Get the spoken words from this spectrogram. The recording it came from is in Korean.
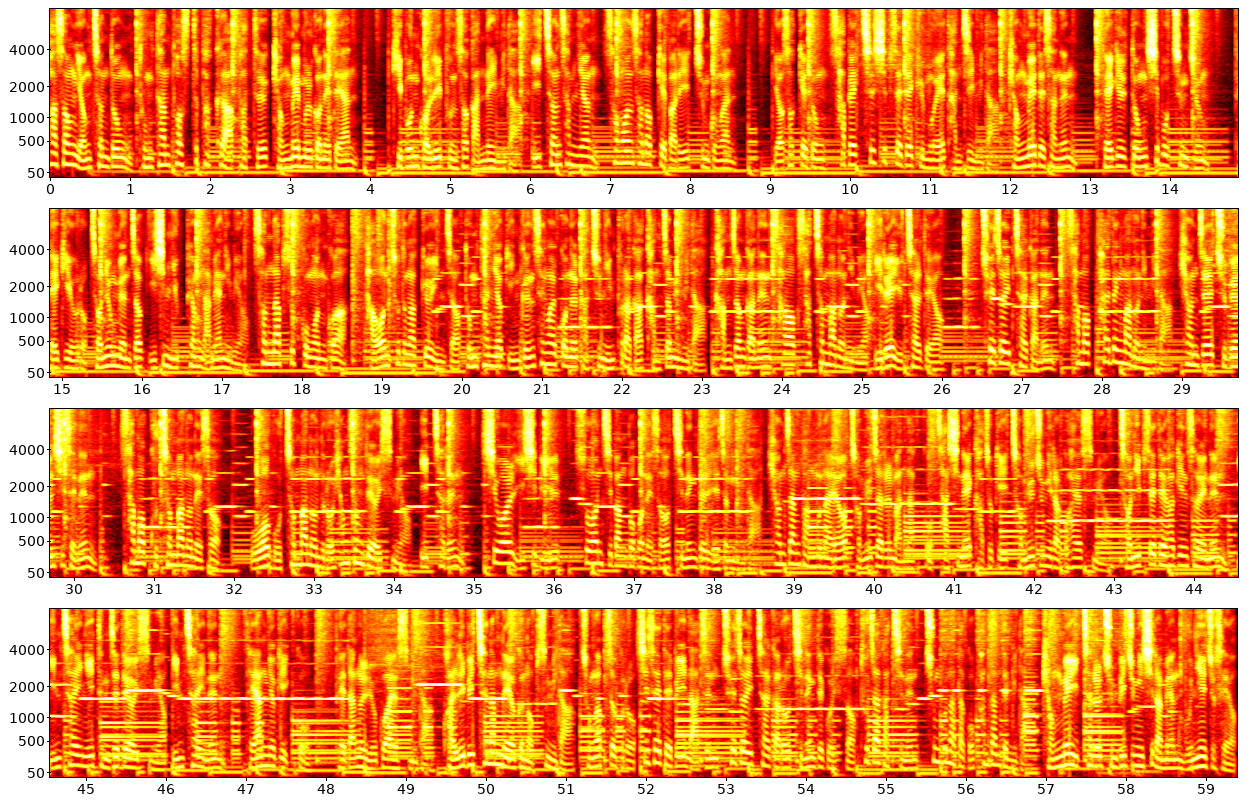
화성 영천동 동탄 퍼스트파크 아파트 경매 물건에 대한 기본 권리 분석 안내입니다. 2003년 성원산업개발이 준공한 6개 동 470세대 규모의 단지입니다. 경매 대상은 101동 15층 중 102호로 전용 면적 26평 남향이며 선납숲공원과 다원초등학교 인접 동탄역 인근 생활권을 갖춘 인프라가 강점입니다. 감정가는 4억 4천만 원이며 1회 유찰되어 최저 입찰가는 3억 800만 원입니다. 현재 주변 시세는 3억 9천만 원에서 5억 5천만 원으로 형성되어 있으며 입찰은 10월 22일 수원지방법원에서 진행될 예정입니다. 현장 방문하여 점유자를 만났고 자신의 가족이 점유 중이라고 하였으며 전입세대 확인서에는 임차인이 등재되어 있으며 임차인은 대항력이 있고 배당을 요구하였습니다. 관리비 체납 내역은 없습니다. 종합적으로 시세 대비 낮은 최저 입찰가로 진행되고 있어 투자 가치는 충분하다고 판단됩니다. 경매 입찰을 준비 중이시라면 문의해 주세요.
